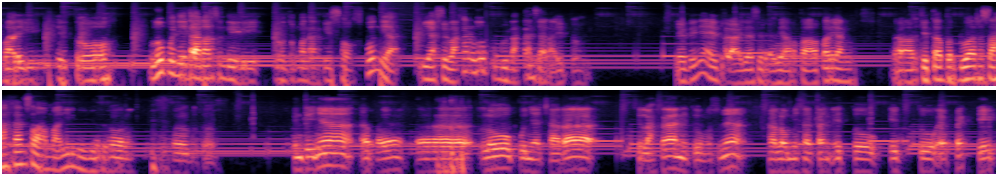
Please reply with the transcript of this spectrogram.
baik itu lu punya cara sendiri untuk menangkis hoax pun ya ya silakan lu gunakan cara itu. Intinya itu aja sih dari apa-apa yang uh, kita berdua resahkan selama ini gitu. Betul betul, betul. intinya apa ya uh, lo punya cara silahkan itu. Maksudnya kalau misalkan itu itu efektif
